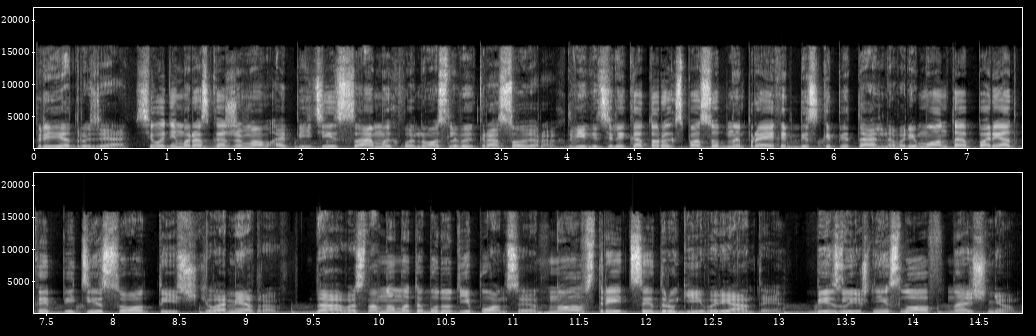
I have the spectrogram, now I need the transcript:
Привет, друзья! Сегодня мы расскажем вам о пяти самых выносливых кроссоверах, двигатели которых способны проехать без капитального ремонта порядка 500 тысяч километров. Да, в основном это будут японцы, но встретятся и другие варианты. Без лишних слов, начнем.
